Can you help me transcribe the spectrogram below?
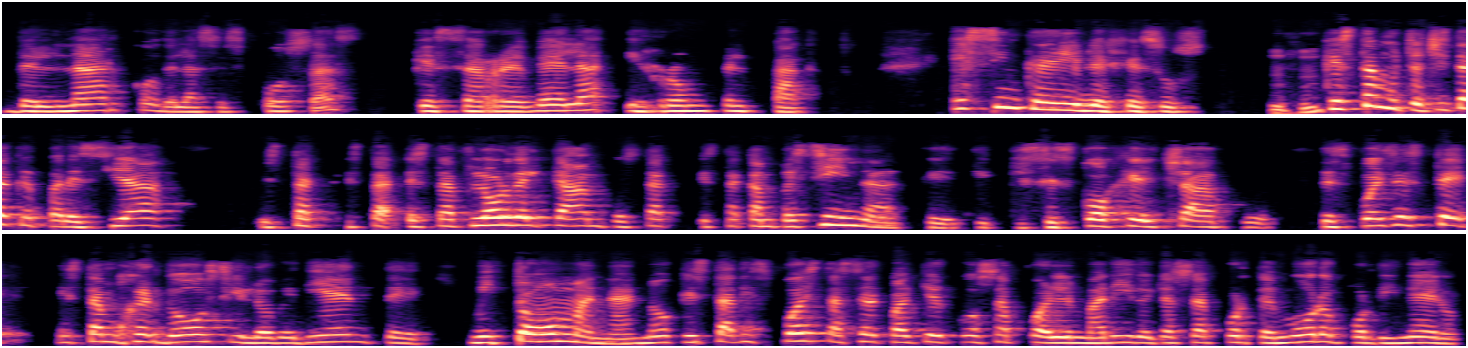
del narco de las esposas que se revela y rompe el pacto. Es increíble, Jesús, que esta muchachita que parecía esta, esta, flor del campo, esta, esta campesina que, que, se escoge el Chapo, después este, esta mujer dócil, obediente, mitómana, ¿no? Que está dispuesta a hacer cualquier cosa por el marido, ya sea por temor o por dinero,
